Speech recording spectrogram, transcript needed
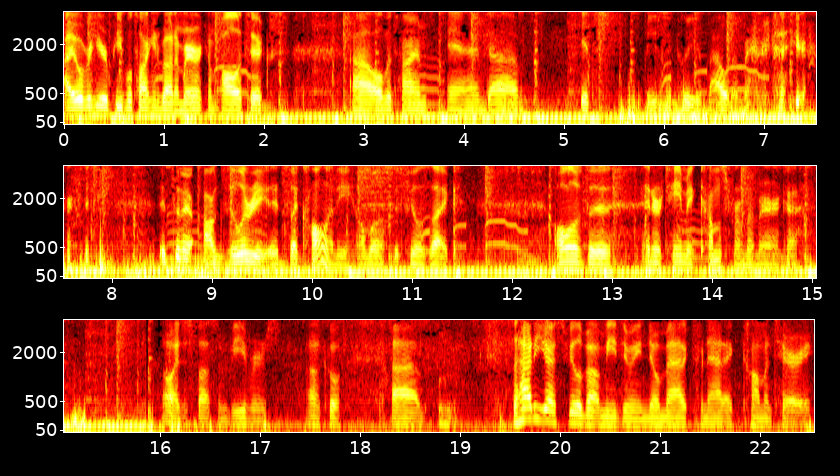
I overhear people talking about American politics uh, all the time, and um, it's basically about America here. It's it's an auxiliary. It's a colony almost. It feels like all of the entertainment comes from America. Oh, I just saw some beavers. Oh, cool. Uh, so, how do you guys feel about me doing nomadic fanatic commentary?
